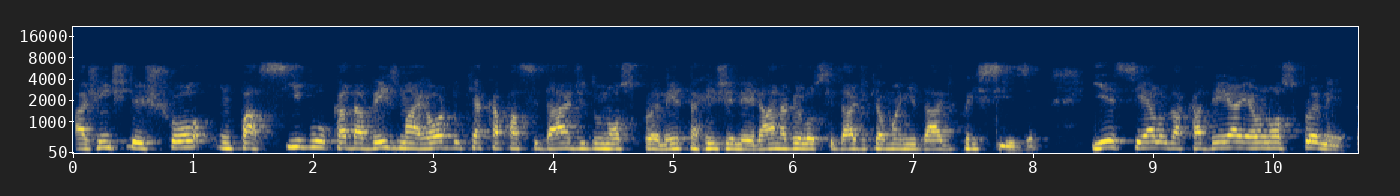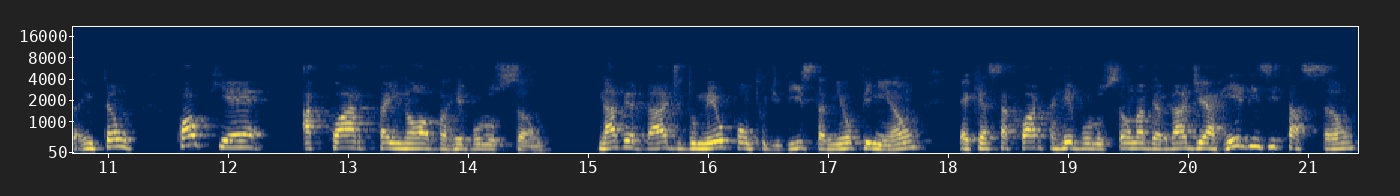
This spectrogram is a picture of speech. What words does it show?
a gente deixou um passivo cada vez maior do que a capacidade do nosso planeta regenerar na velocidade que a humanidade precisa. E esse elo da cadeia é o nosso planeta. Então, qual que é a quarta e nova revolução? Na verdade, do meu ponto de vista, a minha opinião é que essa quarta revolução, na verdade, é a revisitação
